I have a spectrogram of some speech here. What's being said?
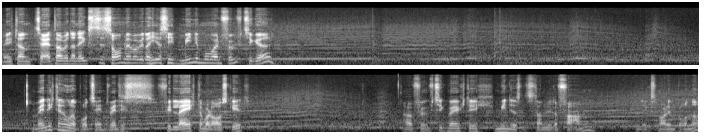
wenn ich dann Zeit habe in der nächsten Saison, wenn man wieder hier sieht, Minimum ein 50er. Wenn nicht den 100%, wenn es vielleicht einmal ausgeht. Aber 50 möchte ich mindestens dann wieder fahren. Nächstes Mal in Brunner.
